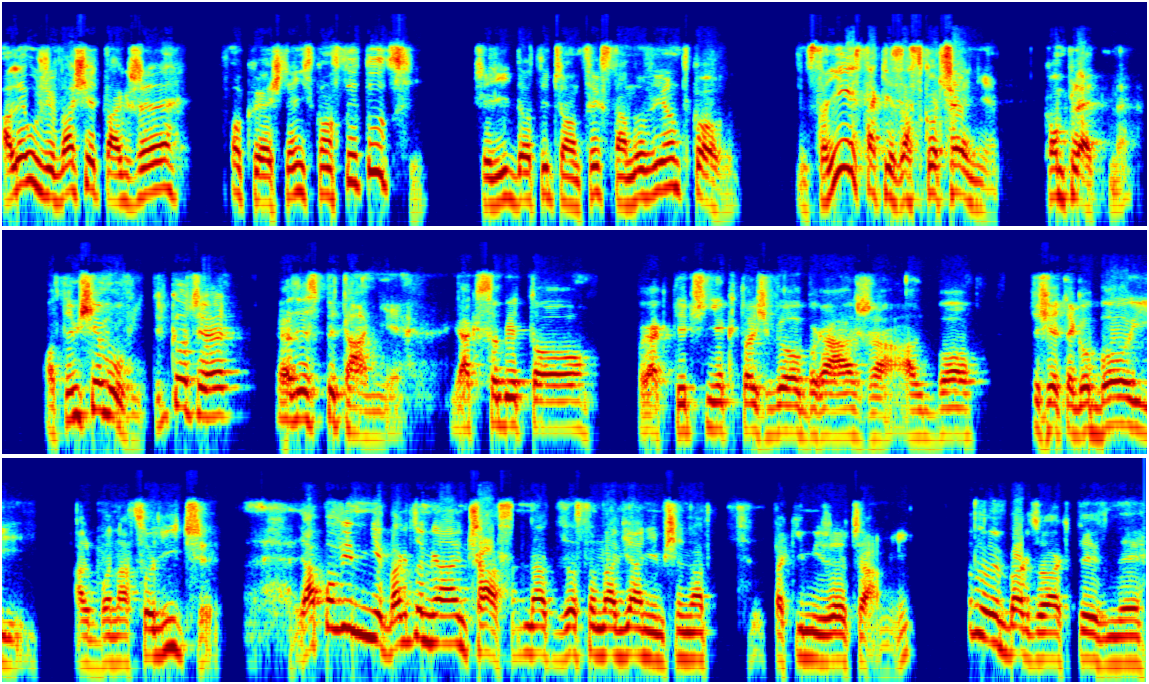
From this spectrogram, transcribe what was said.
ale używa się także określeń z konstytucji, czyli dotyczących stanów wyjątkowych. Więc to nie jest takie zaskoczenie kompletne. O tym się mówi. Tylko, że teraz jest pytanie, jak sobie to praktycznie ktoś wyobraża, albo czy się tego boi, albo na co liczy. Ja powiem, nie bardzo miałem czas nad zastanawianiem się nad takimi rzeczami. Byłem bardzo aktywny.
